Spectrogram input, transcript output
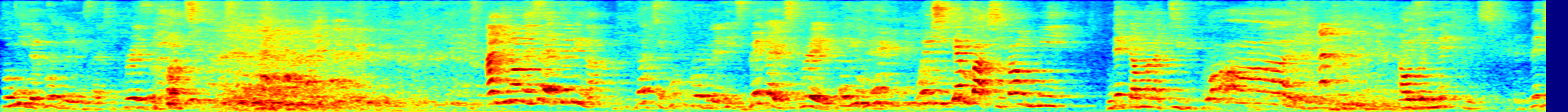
for me the problem is that you praise the Lord. and you know, they said telling that's a good problem. It's better it's praying. And you heard, when she came back, she found me Netamana TV. Why? I was on Netflix. Baby.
